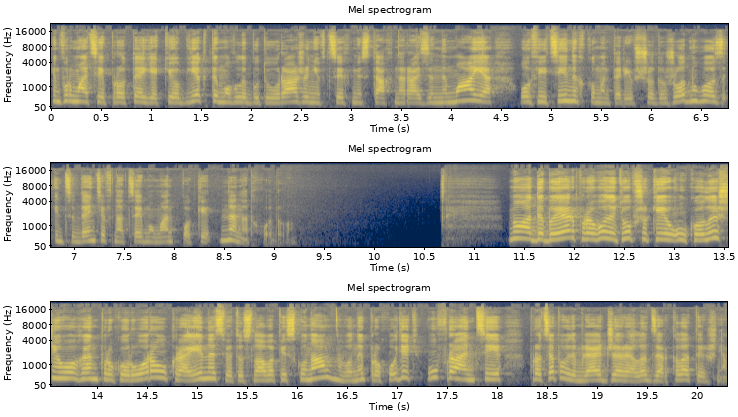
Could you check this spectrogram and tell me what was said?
Інформації про те, які об'єкти могли бути уражені в цих містах, наразі немає. Офіційних коментарів щодо жодного з інцидентів на цей момент поки не надходило. Ну а ДБР проводить обшуки у колишнього генпрокурора України Святослава Піскуна. Вони проходять у Франції. Про це повідомляють джерела дзеркала тижня.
